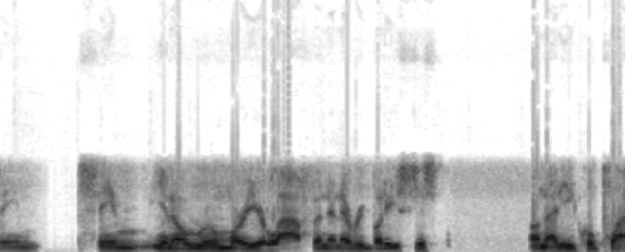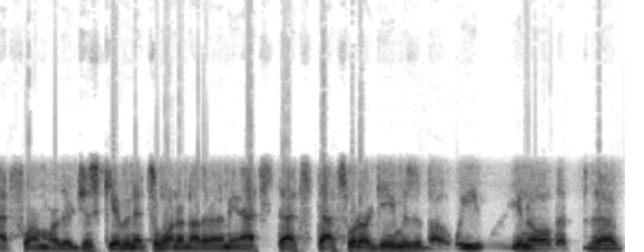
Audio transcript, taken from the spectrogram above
same same you know room where you're laughing and everybody's just on that equal platform where they're just giving it to one another. I mean, that's that's that's what our game is about. We you know the the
